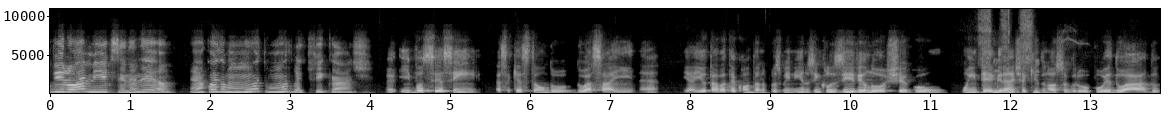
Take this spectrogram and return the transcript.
Virou amigo, você entendeu? É uma coisa muito, muito gratificante. E você, assim, essa questão do, do açaí, né? E aí eu estava até contando uhum. para os meninos, inclusive, Elô, chegou um, um integrante sim, sim. aqui do nosso grupo, o Eduardo,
